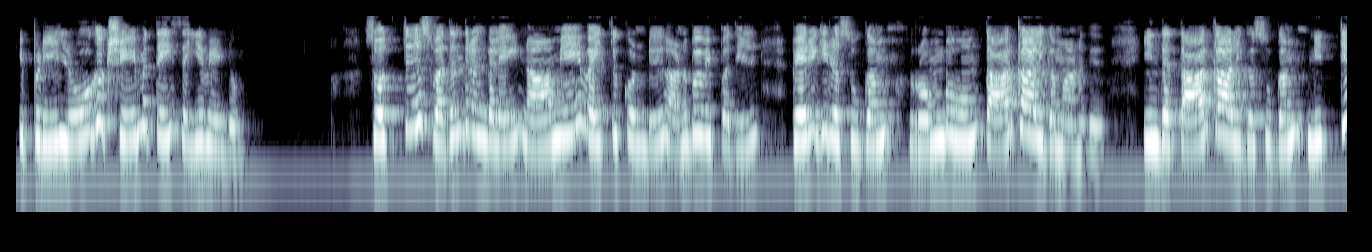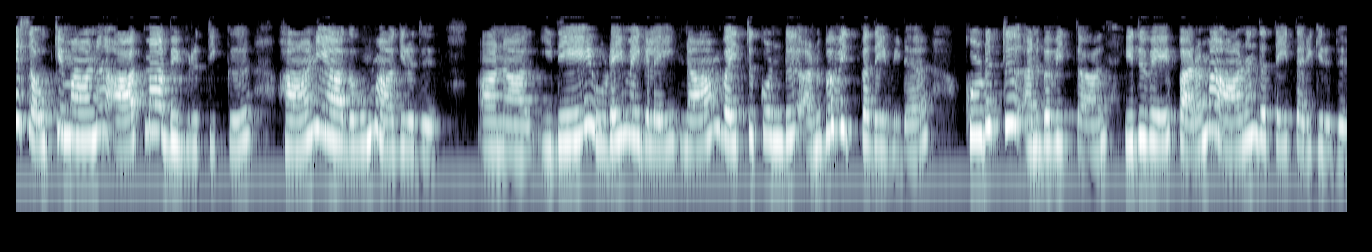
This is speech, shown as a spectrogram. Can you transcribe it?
இப்படி லோக க்ஷேமத்தை செய்ய வேண்டும். சொத்து சுதந்திரங்களை நாமே வைத்துக்கொண்டு அனுபவிப்பதில் பெறுகிற சுகம் ரொம்பவும் தற்காலிகமானது இந்த தற்காலிக சுகம் நித்திய சௌக்கியமான ஆத்மாபிவிருத்திக்கு ஹானியாகவும் ஆகிறது. ஆனால் இதே உடைமைகளை நாம் வைத்துக்கொண்டு அனுபவிப்பதை விட கொடுத்து அனுபவித்தால் இதுவே பரம ஆனந்தத்தை தருகிறது.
